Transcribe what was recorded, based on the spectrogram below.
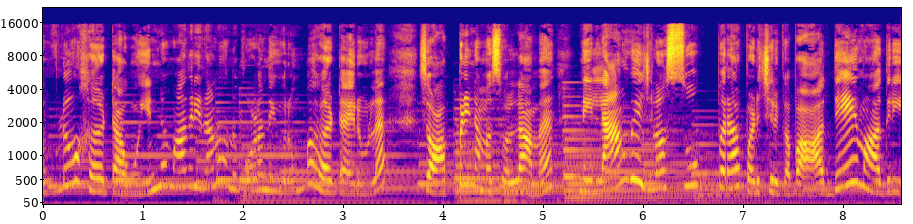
எவ்வளோ ஹர்ட் ஆகும்? என்ன மாதிரி தானே அந்த குழந்தைங்க ரொம்ப ஹர்ட் ஆயிரும்ல? ஸோ அப்படி நம்ம சொல்லாமல் நீ லாங்குவேஜ்லாம் சூப்பராக படிச்சிருக்கப்பா. அதே மாதிரி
